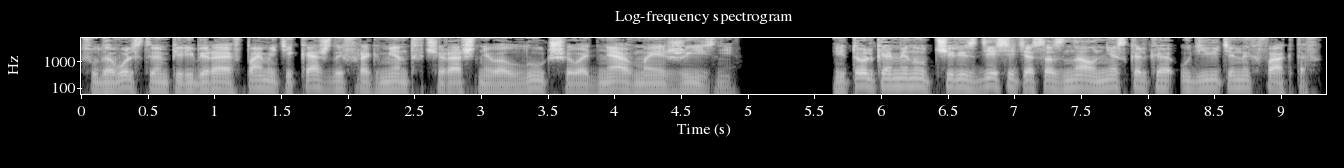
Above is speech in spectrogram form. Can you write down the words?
с удовольствием перебирая в памяти каждый фрагмент вчерашнего лучшего дня в моей жизни и только минут через десять осознал несколько удивительных фактов.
